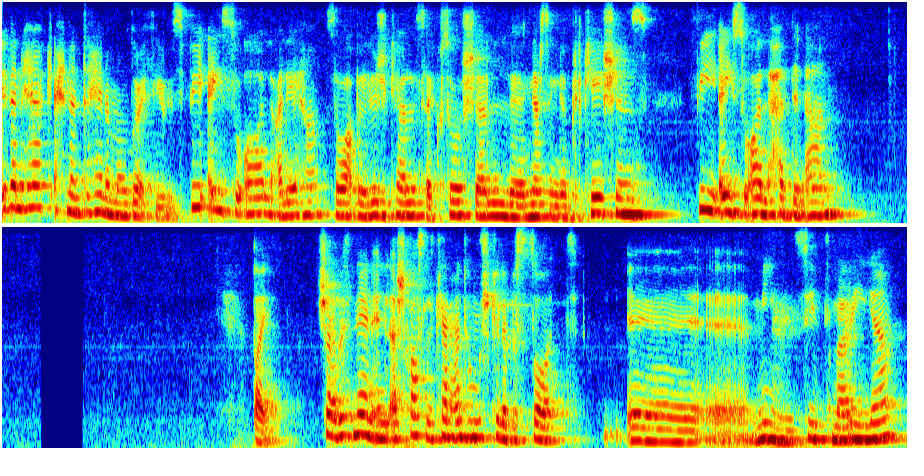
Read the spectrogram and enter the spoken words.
اذا هيك إحنا انتهينا من موضوع theories في أي سؤال عليها؟ سواء biological psychosocial nursing applications في أي سؤال لحد الآن؟ طيب. شعب اثنين إن الأشخاص اللي كان عندهم مشكلة بالصوت آه، مين؟ نسيت ماريا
